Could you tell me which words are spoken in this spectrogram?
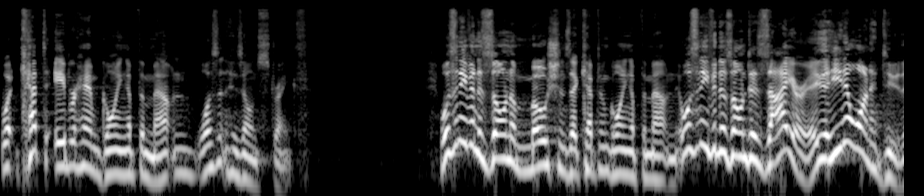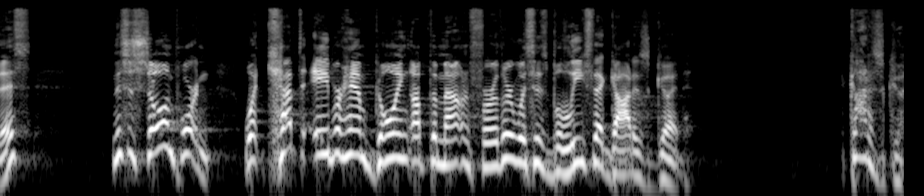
what kept Abraham going up the mountain wasn't his own strength. It wasn't even his own emotions that kept him going up the mountain. It wasn't even his own desire. He didn't want to do this. This is so important. What kept Abraham going up the mountain further was his belief that God is good. God is good.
